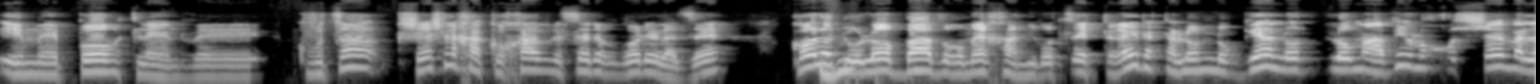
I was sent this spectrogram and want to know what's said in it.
עם אה, פורטלנד וקבוצה, כשיש לך כוכב בסדר גודל הזה, כל עוד הוא לא בא ואומר לך אני רוצה טרייד, אתה לא נוגע, לא, לא מעביר, לא חושב על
